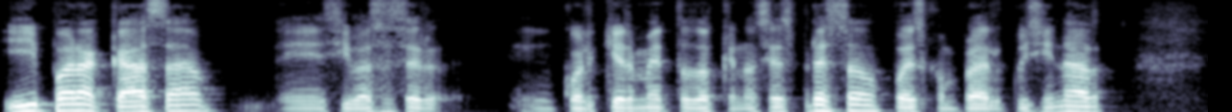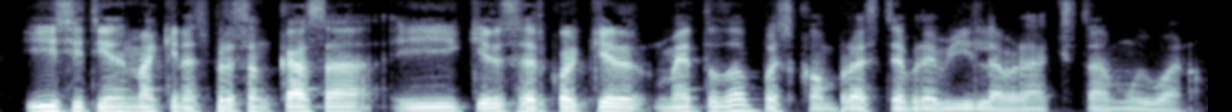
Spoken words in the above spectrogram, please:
Y para casa, eh, si vas a hacer cualquier método que no sea expreso, puedes comprar el Cuisinart y si tienes máquina expreso en casa y quieres hacer cualquier método, pues compra este Breville, la verdad que está muy bueno.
